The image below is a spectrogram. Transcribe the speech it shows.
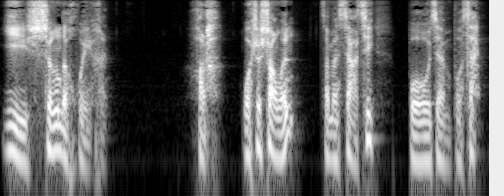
一生的悔恨。好了，我是尚文，咱们下期不见不散。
